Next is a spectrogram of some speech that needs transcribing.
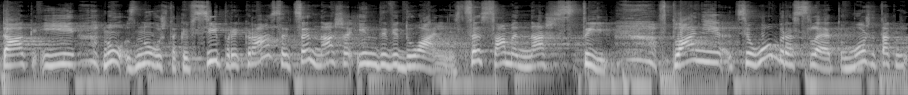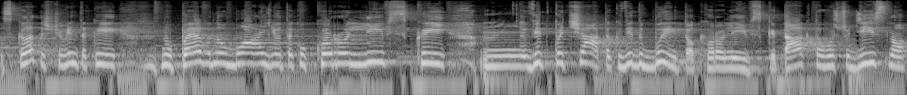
Так і ну знову ж таки, всі прикраси це наша індивідуальність, це саме наш стиль. В плані цього браслету можна так сказати, що він такий, ну певно, має таку королівський відпечаток, відбиток королівський, так того, що дійсно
